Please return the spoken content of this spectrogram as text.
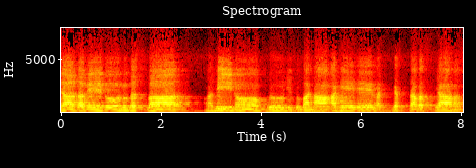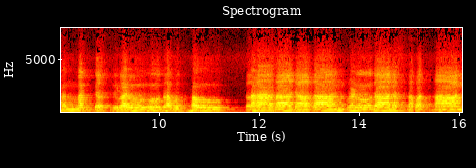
जातवेदोऽनुदस्वा अधीनो ब्रूहि सुमना अघे लग्यस्तवस्यामसन्मग्रस्त्रिवरोधबुद्धौ सहसा जातान् प्रणोदानः सपत्नान्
